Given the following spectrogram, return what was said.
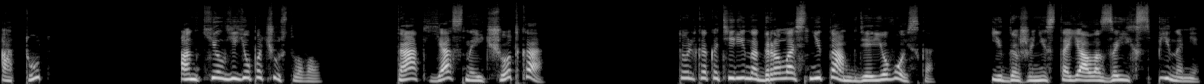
А тут Анкел ее почувствовал. Так ясно и четко. Только Катерина дралась не там, где ее войско, и даже не стояла за их спинами,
